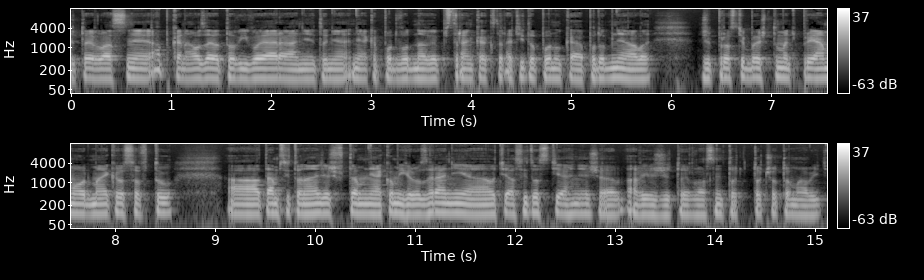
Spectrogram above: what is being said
že to je vlastne apka naozaj od toho vývojára a nie je to nejaká podvodná web stránka, ktorá ti to ponúka a podobne, ale že proste budeš to mať priamo od Microsoftu a tam si to nájdeš v tom nejakom ich rozhraní a odtiaľ si to stiahneš a, a vieš, že to je vlastne to, to, čo to má byť.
